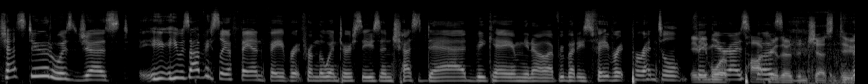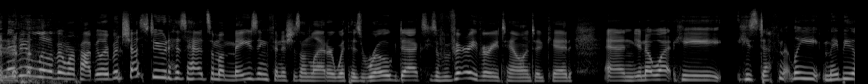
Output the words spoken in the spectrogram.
Chess Dude was just, he, he was obviously a fan favorite from the winter season. Chess Dad became, you know, everybody's favorite parental Maybe figure, more I suppose. popular than Chess Dude. Maybe a little bit more popular, but Chess Dude has had some amazing finishes on ladder with his rogue decks. He's a very, very talented kid, and you know what? He he's definitely maybe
